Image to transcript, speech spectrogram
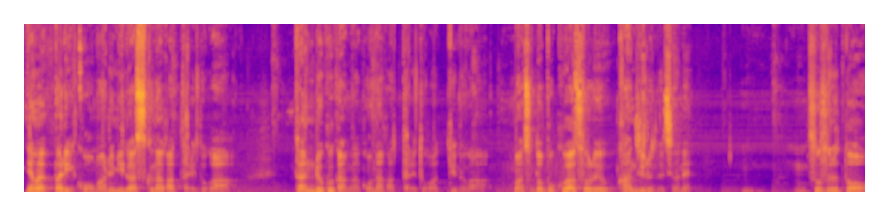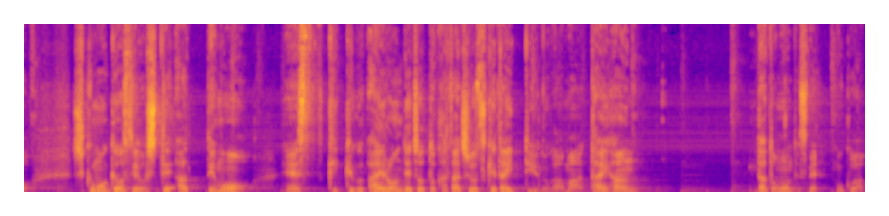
でもやっぱりこう丸みが少なかったりとか弾力感がこうなかったりとかっていうのが、まあ、ちょっと僕はそれを感じるんですよね。そうすると宿毛矯正をしてあっても、えー、結局アイロンでちょっと形をつけたいっていうのがまあ大半だと思うんですね僕は。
